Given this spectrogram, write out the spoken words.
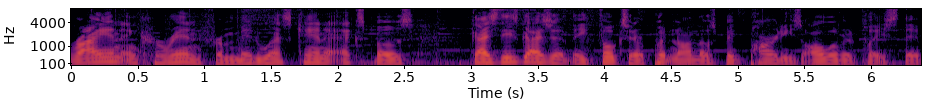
Ryan and Corinne from Midwest Canna Expos. Guys, these guys are the folks that are putting on those big parties all over the place. The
